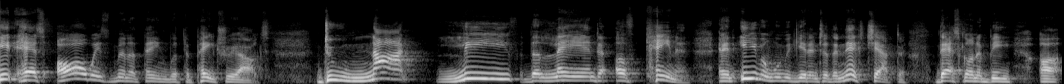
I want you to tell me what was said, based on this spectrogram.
It has always been a thing with the patriarchs. Do not leave the land of Canaan. And even when we get into the next chapter, that's going to be a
